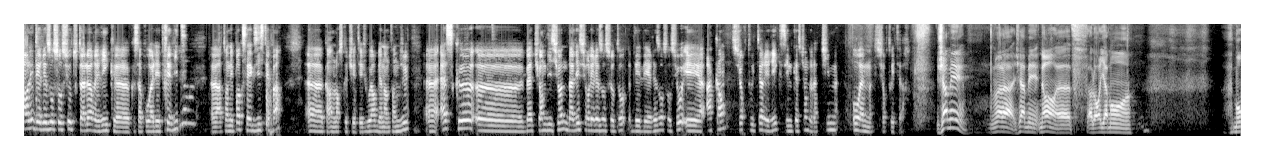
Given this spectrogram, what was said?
parlais des réseaux sociaux tout à l'heure, Eric, que ça pouvait aller très vite. à ton époque, ça n'existait pas. quand, lorsque tu étais joueur, bien entendu. Est-ce que ben, tu ambitionnes d'aller sur les réseaux sociaux et à quand sur Twitter, Eric? C'est une question de la team OM sur Twitter. Jamais. Voilà, jamais. Non, alors il y a mon mon,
